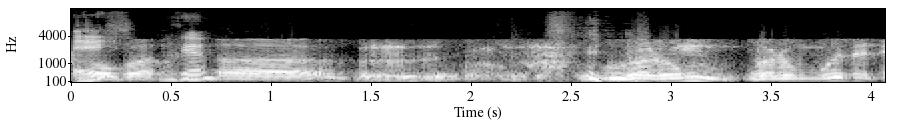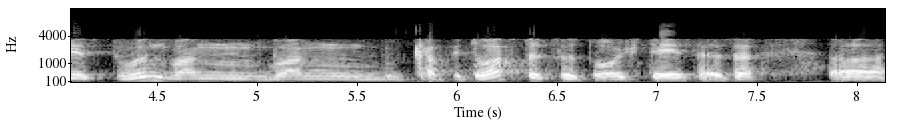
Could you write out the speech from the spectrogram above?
Echt? Aber Okay. äh, warum, warum muss ich das tun, wenn, wenn kein Bedarf dazu da steht? Also äh,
